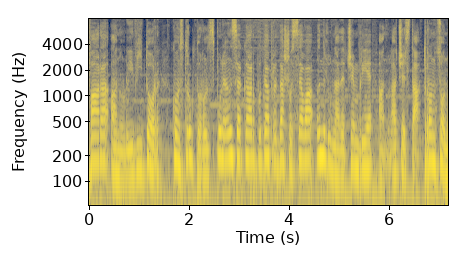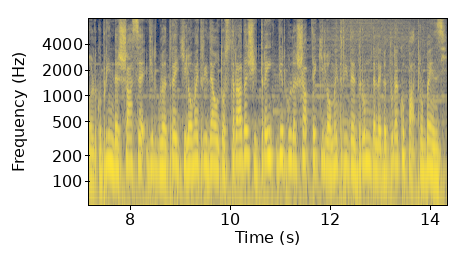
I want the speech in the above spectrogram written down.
vara anului viitor. Constructorul spune însă că ar putea preda șoseaua în luna decembrie anul acesta. Tronsonul cuprinde 6,3 km de autostradă și 3,7 km de drum de legătură cu patru benzi.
